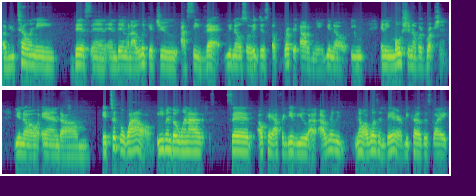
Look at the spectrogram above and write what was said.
of you telling me this and and then when I look at you, I see that. You know, so it just erupted out of me. You know, em- an emotion of eruption you know, and um, it took a while. Even though when I said, okay, I forgive you, I, I really, no, I wasn't there because it's like,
